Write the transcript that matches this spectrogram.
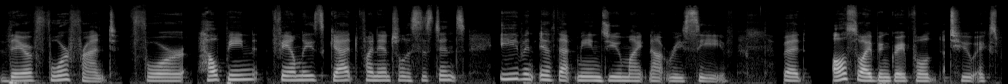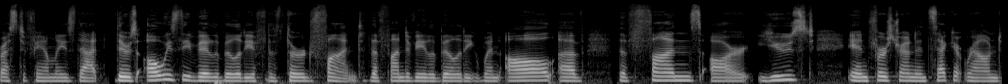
their forefront for helping families get financial assistance even if that means you might not receive but also, I've been grateful to express to families that there's always the availability of the third fund, the fund availability, when all of the funds are used in first round and second round.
